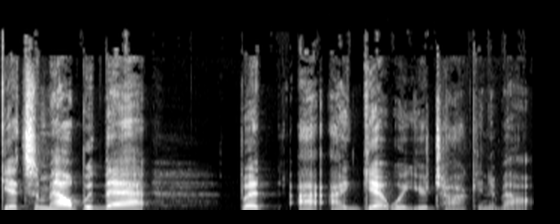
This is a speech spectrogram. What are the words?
get some help with that. But I, I get what you're talking about.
